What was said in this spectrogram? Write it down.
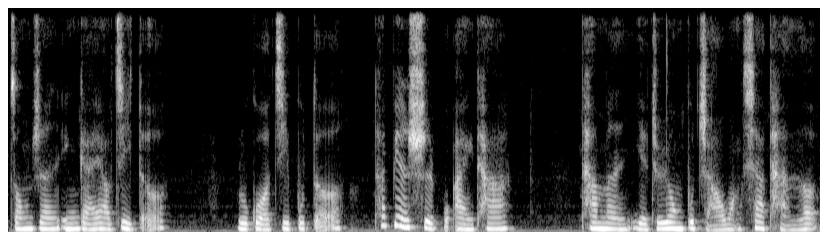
宗楨应该要记得。如果记不得，他便是不爱他。他们也就用不着往下谈了。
